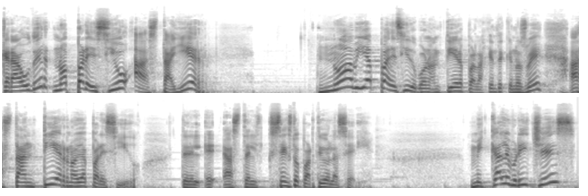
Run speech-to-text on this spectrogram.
Crowder no apareció hasta ayer. No había aparecido, bueno, antier para la gente que nos ve, hasta antier no había aparecido, eh, hasta el sexto partido de la serie. Mikal Bridges,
